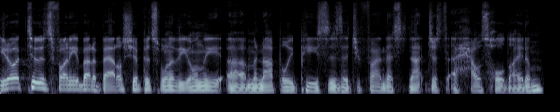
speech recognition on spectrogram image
You know what? Too is funny about a battleship. It's one of the only uh, Monopoly pieces that you find that's not just a household item.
